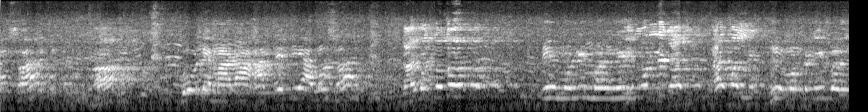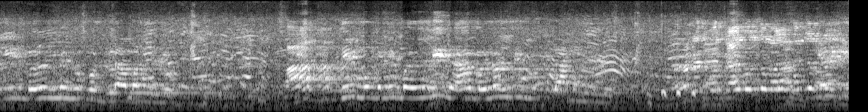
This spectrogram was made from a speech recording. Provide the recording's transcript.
आहो सर हा? बोले मारा आता बी आहो सर. काय म्हणतो तो? ती मुली म्हणली मुलगी काय काय बोलली ही मुलगी म्हणली म्हणून मी मुलगा म्हणलो. हा? ती मुलगी म्हणली ना म्हणून मी मुलगा म्हणलो. काय बोलतो मला समजत नाही.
